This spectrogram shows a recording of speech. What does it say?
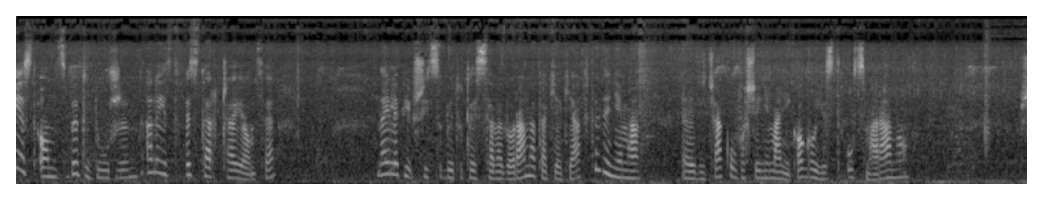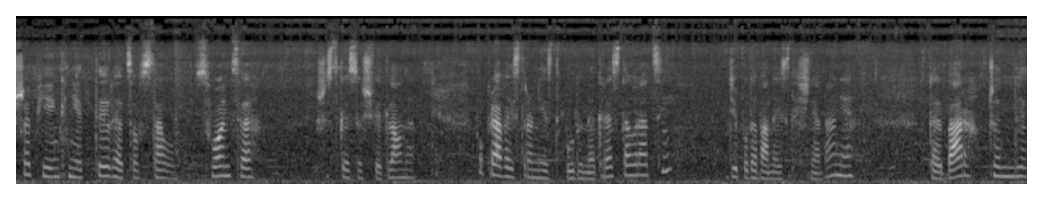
jest on zbyt duży, ale jest wystarczający. Najlepiej przyjść sobie tutaj z samego rana, tak jak ja. Wtedy nie ma e, dzieciaków, właściwie nie ma nikogo. Jest ósma rano. Przepięknie, tyle co wstało słońce. Wszystko jest oświetlone. Po prawej stronie jest budynek restauracji, gdzie podawane jest śniadanie. Tutaj bar czynny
